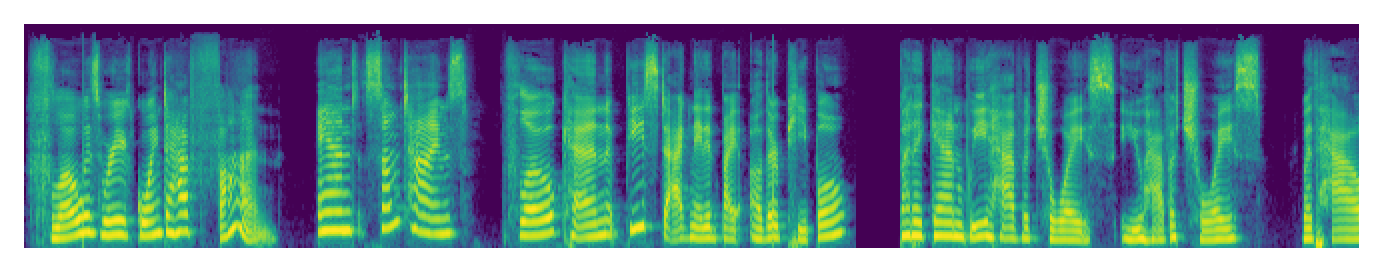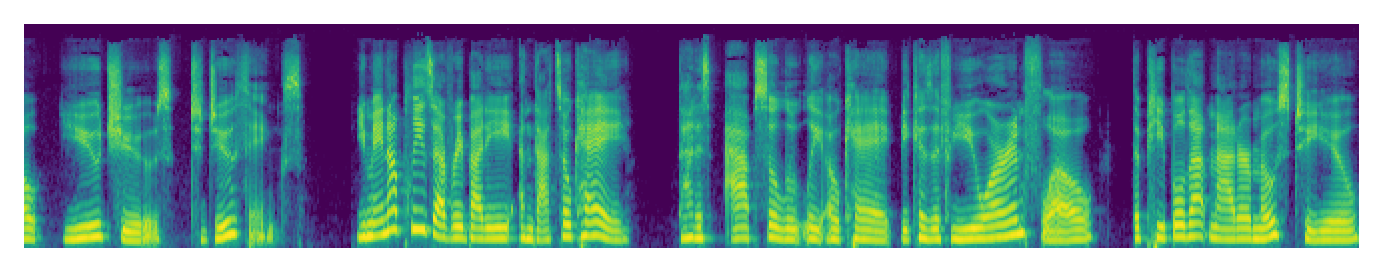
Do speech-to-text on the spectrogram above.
Flow is where you're going to have fun. And sometimes flow can be stagnated by other people. But again, we have a choice. You have a choice with how you choose to do things. You may not please everybody, and that's okay. That is absolutely okay because if you are in flow, the people that matter most to you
